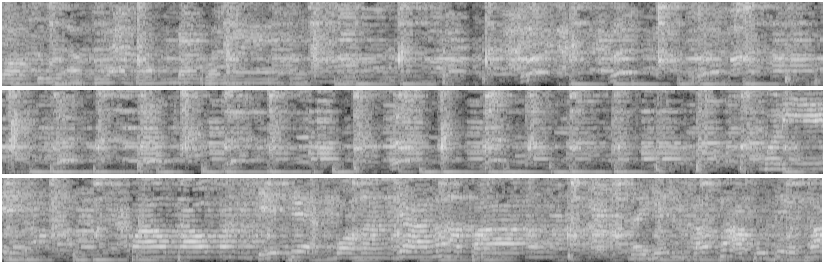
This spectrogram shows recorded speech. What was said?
ก็เกลือเฟือฝันแม่นบ่แน่ เปล่าข่ากันเจ็ดแจ้งบ่ห่างยาลาป่าได้เห็นสภาผู้เทธา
